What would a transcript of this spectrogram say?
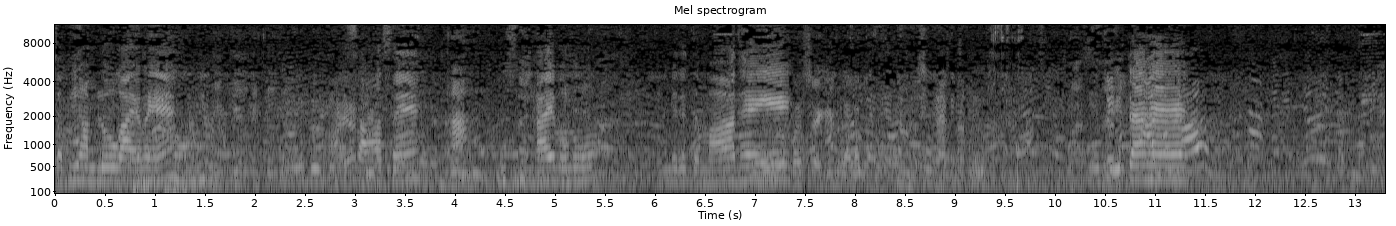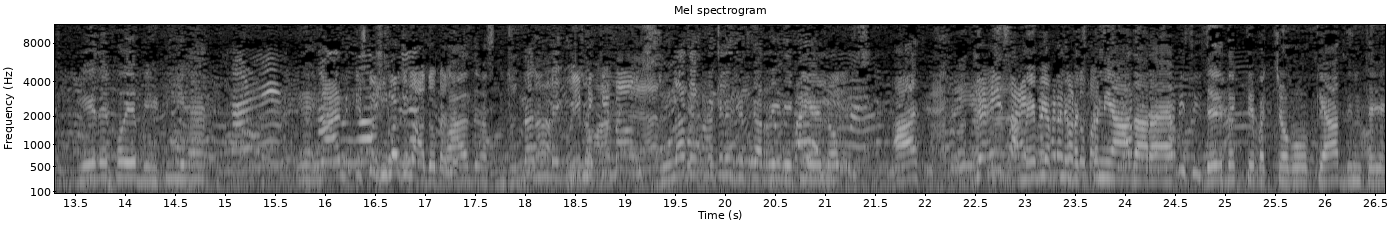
सभी हम लोग आए हुए हैं। सास है। हाँ? हाय बोलो। मेरे दामाद है ये। बेटा है। ये देखो ये बेटी है। इसको झूला झुला दो पहले। झूला झूलेगी ये मिक्की माउस। झूला देखने के लिए जिद कर रही देखिए लोग। आज हमें भी अपने बचपन याद आ रहा है। देख देख के बच्चों को क्या दिन थे।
